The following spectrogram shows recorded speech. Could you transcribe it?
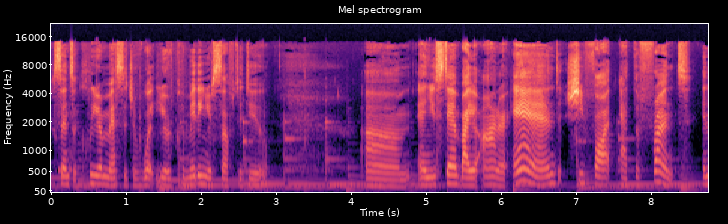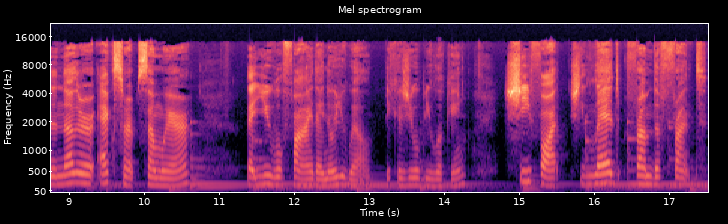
sends a clear message of what you're committing yourself to do. Um, and you stand by your honor. And she fought at the front. In another excerpt somewhere that you will find, I know you will, because you will be looking, she fought, she led from the front.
